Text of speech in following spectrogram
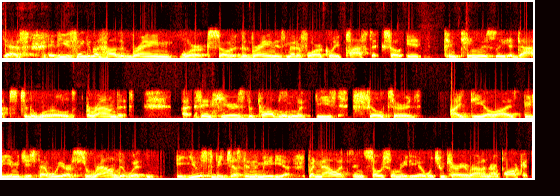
Yes, if you think about how the brain works, so the brain is metaphorically plastic, so it continuously adapts to the world around it. Uh, and here's the problem with these filtered, idealized beauty images that we are surrounded with. It used to be just in the media, but now it's in social media, which we carry around in our pockets.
